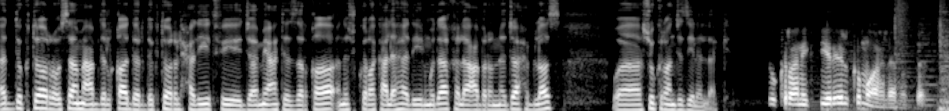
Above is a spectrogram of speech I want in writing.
الدكتور أسامة عبد القادر دكتور الحديث في جامعة الزرقاء نشكرك على هذه المداخلة عبر النجاح بلس وشكرا جزيلا لك. شكرا كثير لكم وأهلا وسهلا.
